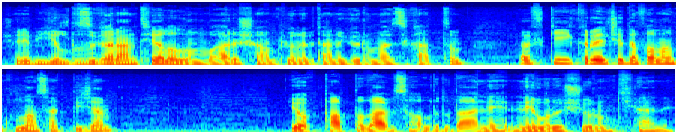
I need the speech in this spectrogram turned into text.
Şöyle bir yıldızı garantiye alalım bari. Şampiyona bir tane görünmezlik attım. Öfkeyi kraliçede falan kullansak diyeceğim. Yok patladı abi saldırı. Daha ne ne uğraşıyorum ki yani.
